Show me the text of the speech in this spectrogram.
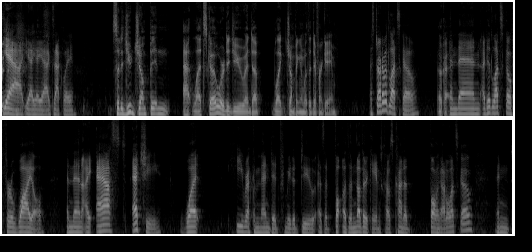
Yeah, yeah, yeah, yeah, exactly. So did you jump in at Let's Go or did you end up like jumping in with a different game? I started with Let's Go. Okay. and then I did Let's Go for a while, and then I asked Etchy what he recommended for me to do as a as another game because I was kind of falling out of Let's Go, and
